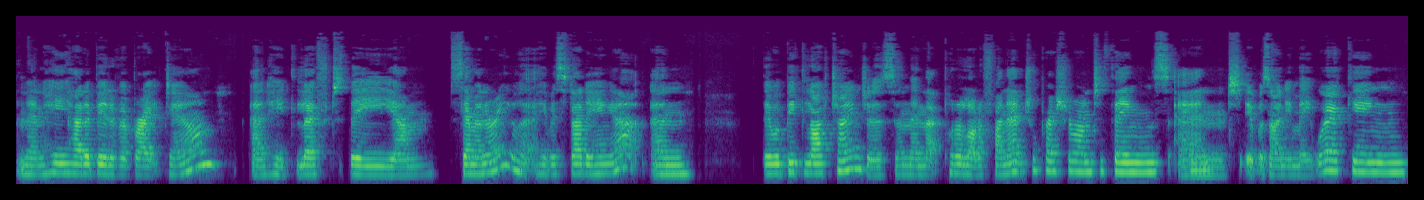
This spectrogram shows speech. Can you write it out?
and then he had a bit of a breakdown and he'd left the um, seminary that he was studying at and there were big life changes and then that put a lot of financial pressure onto things and it was only me working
